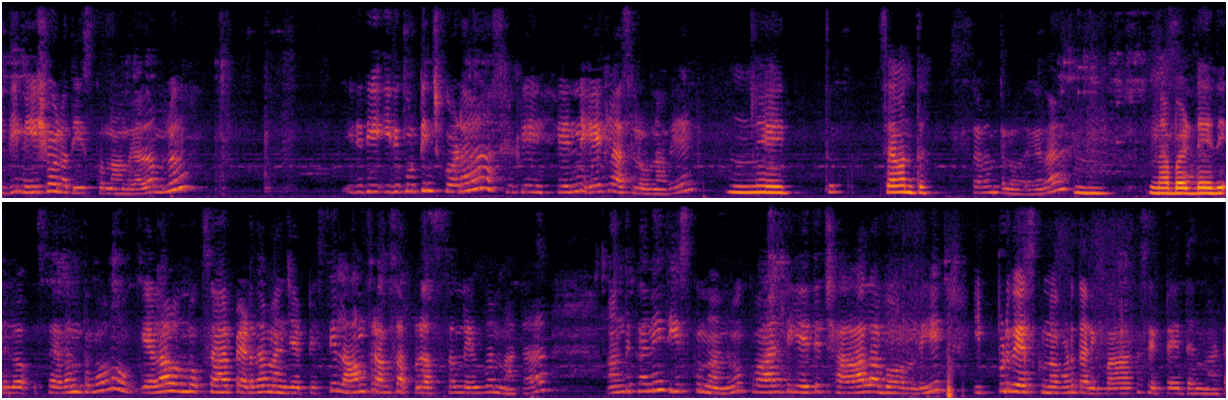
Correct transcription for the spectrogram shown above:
ఇది మీషోలో తీసుకున్నాను కదా అమ్ములు. ఇది ఇది కుట్టించి కూడా అసలుకి ఎన్ని ఏ క్లాస్లో ఉన్నావే? Eighth seventh. సెవెంత్లో కదా? నా బర్త్డేది. సెవెంత్లో ఎలా ఉందో ఒకసారి పెడదామని చెప్పేసి లాంగ్ ఫ్రాక్స్ అప్పుడు అస్సలు లేవు అనమాట అందుకని తీసుకున్నాను. క్వాలిటీ అయితే చాలా బాగుంది. ఇప్పుడు వేసుకున్నా కూడా దానికి బాగా సెట్ అవుతుంది అనమాట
